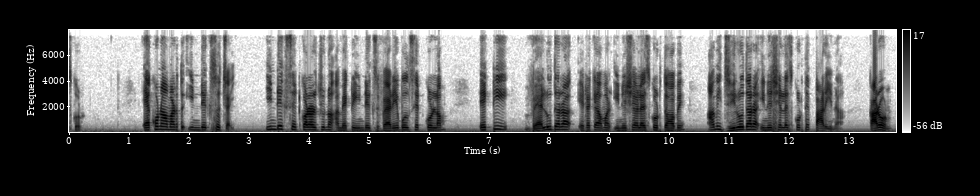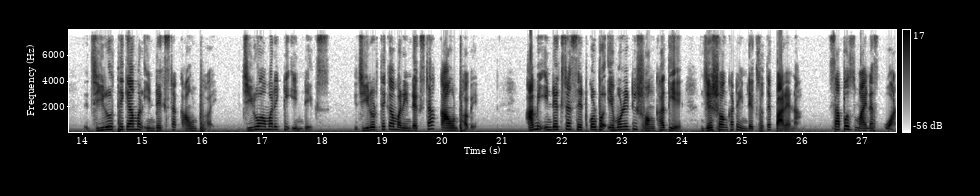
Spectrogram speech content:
স্কোর এখন আমার তো ইন্ডেক্সও চাই। ইন্ডেক্স সেট করার জন্য আমি একটা ইন্ডেক্স ভ্যারিয়েবল সেট করলাম। একটি ভ্যালু দ্বারা এটাকে আমার ইনিশিয়ালাইজ করতে হবে। আমি জিরো দ্বারা ইনিশিয়ালাইজ করতে পারি না, কারণ জিরো থেকে আমার ইন্ডেক্সটা কাউন্ট হয়। জিরো আমার একটি ইন্ডেক্স জিরোর থেকে আমার ইন্ডেক্সটা কাউন্ট হবে। আমি ইন্ডেক্সটা সেট করব এমন একটি সংখ্যা দিয়ে যে সংখ্যাটা ইন্ডেক্স হতে পারে না। সাপোজ মাইনাস ওয়ান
